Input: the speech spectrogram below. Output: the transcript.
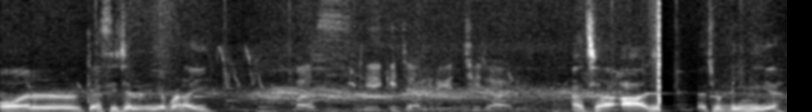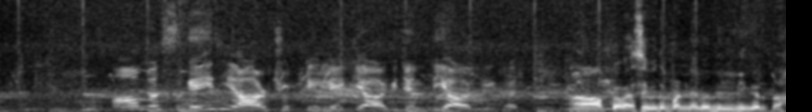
और कैसी चल रही है पढ़ाई? बस ठीक ही चल रही है अच्छी जा रही है। अच्छा आज छुट्टी की है? हाँ बस गई थी यार छुट्टी लेके आ गई जल्दी आ गई घर। हाँ आपका वैसे भी तो पढ़ने का दिल नहीं करता।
